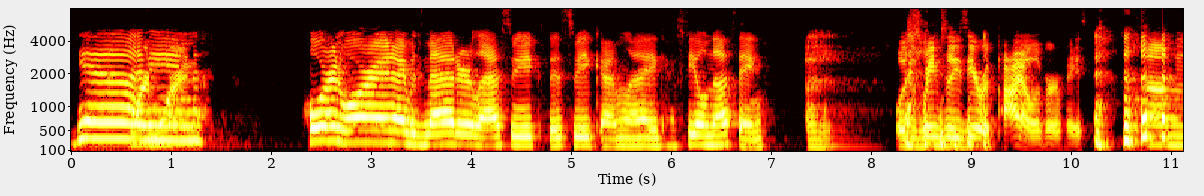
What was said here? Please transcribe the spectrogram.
Yeah, Warren, I mean, Warren. Warren Warren, I was mad her last week. This week, I'm like, I feel nothing. well, just wait until you see her with pie all over her face. Um,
